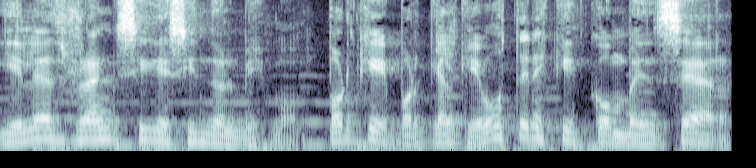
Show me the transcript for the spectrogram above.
Y el rank sigue siendo el mismo. ¿Por qué? Porque al que vos tenés que convencer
